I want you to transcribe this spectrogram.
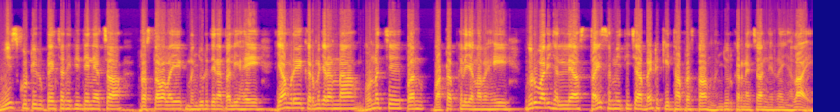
वीस कोटी रुपयांचा निधी देण्याचा प्रस्तावाला एक मंजुरी देण्यात आली आहे. यामुळे कर्मचाऱ्यांना बोनसचे पण वाटप केले जाणार आहे. गुरुवारी झालेल्या स्थायी समितीच्या बैठकीत हा प्रस्ताव मंजूर करण्याचा निर्णय झाला आहे.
